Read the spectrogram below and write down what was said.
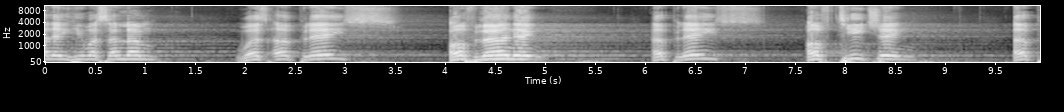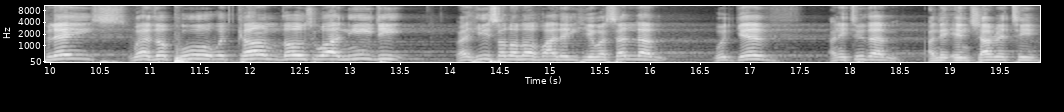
alayhi wasallam was a place of learning a place of teaching, a place where the poor would come, those who are needy, where he sallallahu alayhi wasallam would give and to them and in charity.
